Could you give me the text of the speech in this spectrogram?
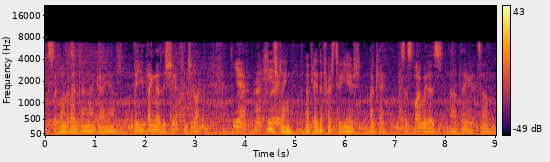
Excellent. From That's really Puerto cool. Yeah. Are you playing there this year in July? Yeah. He's actually. playing. I played the first two years. Okay. So Spy Weirdos uh, playing at um,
